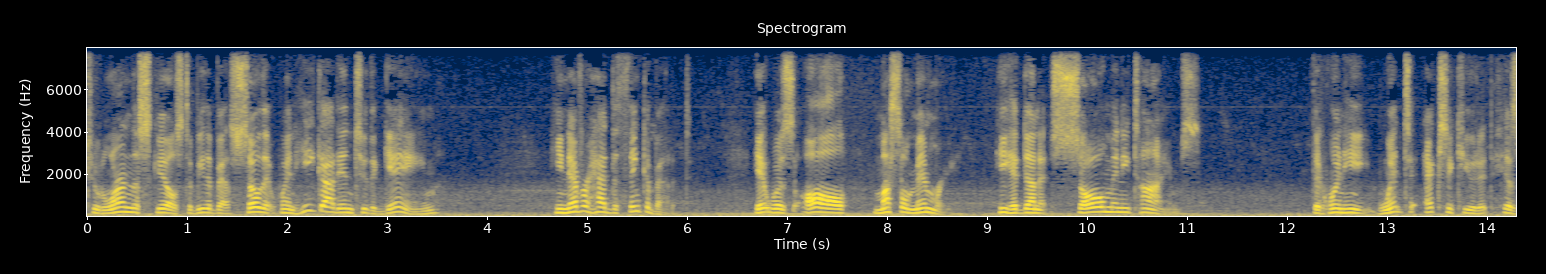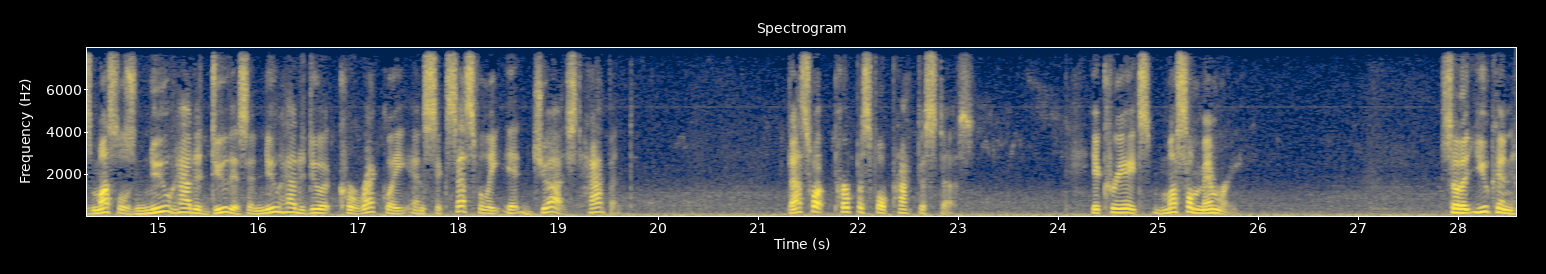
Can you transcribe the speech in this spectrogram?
to learn the skills to be the best so that when he got into the game, he never had to think about it. It was all muscle memory. He had done it so many times that when he went to execute it, his muscles knew how to do this and knew how to do it correctly and successfully. It just happened. That's what purposeful practice does. It creates muscle memory so that you can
